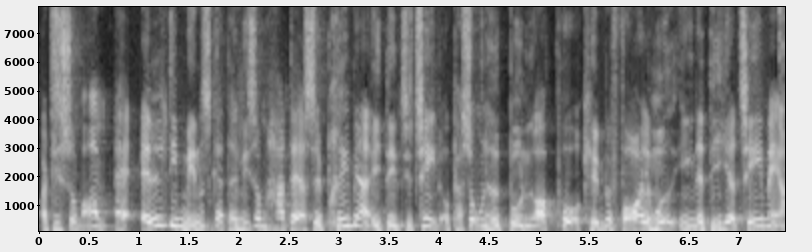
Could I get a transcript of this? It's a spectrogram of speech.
Og det er som om, at alle de mennesker, der ligesom har deres primære identitet og personlighed bundet op på at kæmpe for eller mod en af de her temaer,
